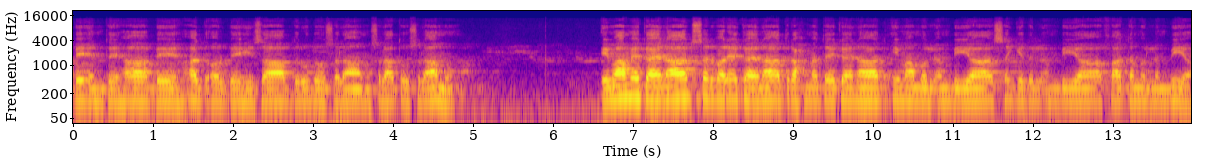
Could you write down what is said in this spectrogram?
بے انتہا، بے حد اور بے حساب، درود و سلام صلاۃ و سلام. ہو امام کائنات، سرور کائنات، رحمت کائنات، امام الانبیاء، سید الانبیاء، خاتم الانبیاء.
